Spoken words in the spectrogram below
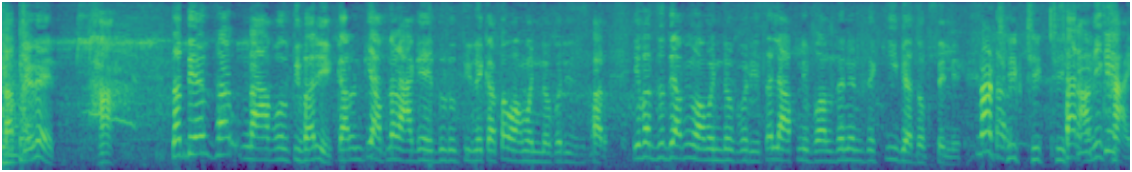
স্যার দেবেন? হ্যাঁ। তা দেন স্যার। না বলতে পারি। কারণ কি আপনার আগে দুটো তিনে কথা অমান্য করেছি স্যার। এবার যদি আমি অমান্য করি তাহলে আপনি বলবেন যে কি বেদক ছেলে। না ঠিক ঠিক ঠিক। স্যার আমি খাই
